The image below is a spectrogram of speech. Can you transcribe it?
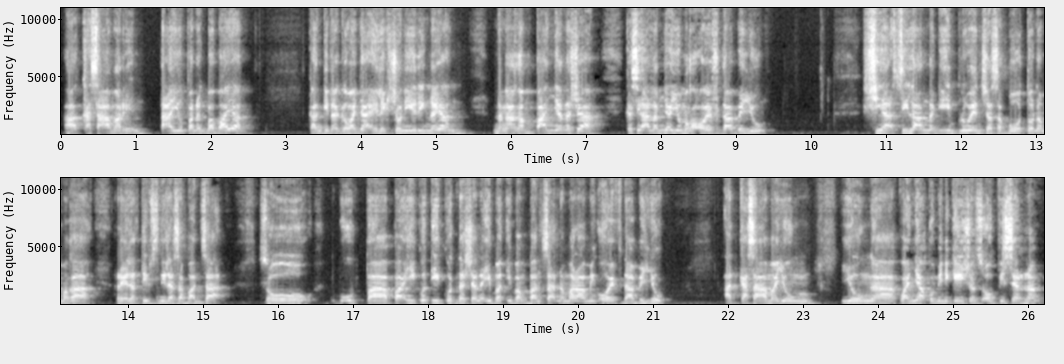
ha, kasama rin. Tayo pa nagbabayad. Kang ginagawa niya, electioneering na yan. Nangangampanya na siya. Kasi alam niya yung mga OFW, siya sila ang nag-iimpluwensya sa boto ng mga relatives nila sa bansa. So, pa, paikot-ikot na siya ng iba't ibang bansa na maraming OFW. At kasama yung yung uh, kanya communications officer ng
